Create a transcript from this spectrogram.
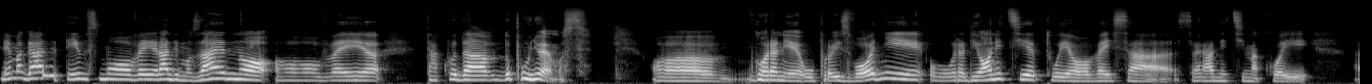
nema gazde, tim smo, ovaj, radimo zajedno, ovaj, tako da dopunjujemo se. O, Goran je u proizvodnji, u radionici je, tu je ovaj, sa, sa radnicima koji uh,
